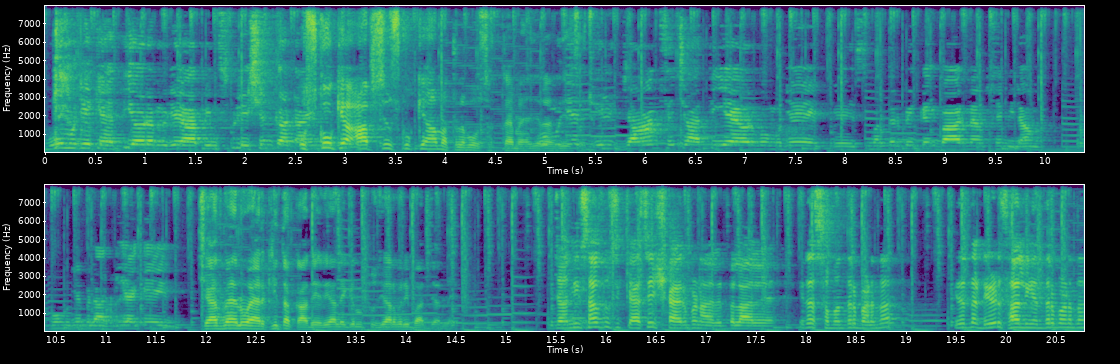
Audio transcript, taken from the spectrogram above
وہ مجھے کہتی ہے اور اب مجھے آپ انسپریشن کا ٹائم اس کو کیا آپ سے اس کو کیا مطلب ہو سکتا ہے؟ میں وہ مجھے دل جان سے چاہتی ہے اور وہ مجھے سمندر پہ کئی بار میں اس سے ملا ہوں۔ وہ مجھے بلاتی ہے کہ شاید میں انہوں ایرکی تک کہا دے دیا لیکن تو زیار بری بات جانے جانی صاحب تو اسی کیسے شاعر بنا لے بلا لے؟ ਇਹਦਾ ਸਮੁੰਦਰ ਬਣਦਾ یہ ਤਾਂ ڈیڑھ ਸਾਲ ਹੀ ਅੰਦਰ ਬਣਦਾ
